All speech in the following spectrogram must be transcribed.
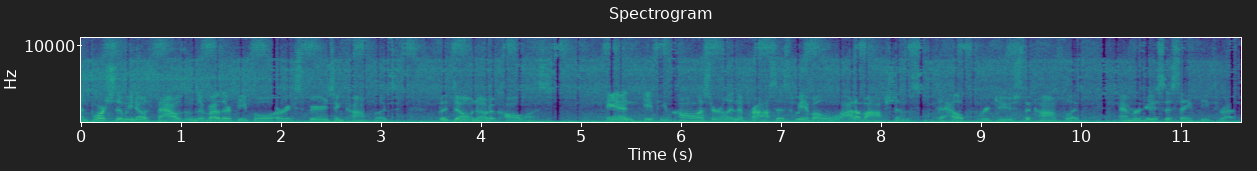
Unfortunately, we know thousands of other people are experiencing conflicts but don't know to call us. And if you call us early in the process, we have a lot of options to help reduce the conflict and reduce the safety threat.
